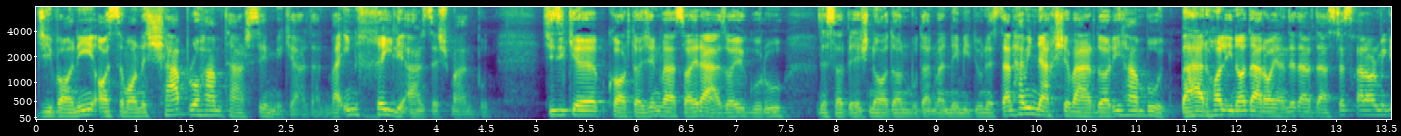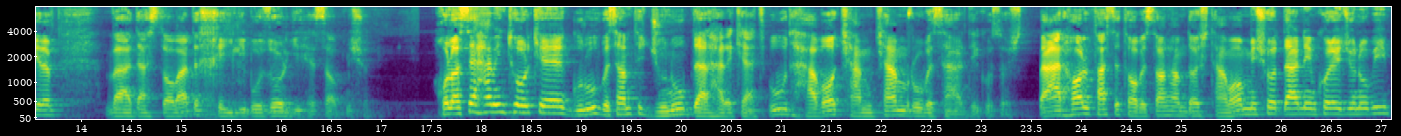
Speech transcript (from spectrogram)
جیوانی آسمان شب رو هم ترسیم می‌کردن و این خیلی ارزشمند بود. چیزی که کارتاژن و سایر اعضای گروه نسبت بهش نادان بودن و نمی‌دونستن همین نقشه برداری هم بود. به هر حال اینا در آینده در دسترس قرار می گرفت و دستاورد خیلی بزرگی حساب می شد خلاصه همینطور که گروه به سمت جنوب در حرکت بود هوا کم کم رو به سردی گذاشت. به هر حال فصل تابستان هم داشت تمام می‌شد در نیمکره جنوبی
